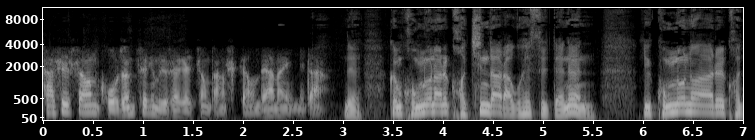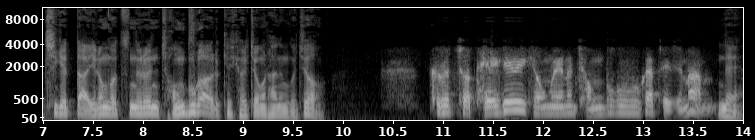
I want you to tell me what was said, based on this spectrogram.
사실상은 고전적인 의사결정 방식 가운데 하나입니다. 네. 그럼 공론화를 거친다라고 했을 때는 이 공론화를 거치겠다 이런 것들은 정부가 그렇게 결정을 하는 거죠? 그렇죠. 대개의 경우에는 정부가 되지만 네.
